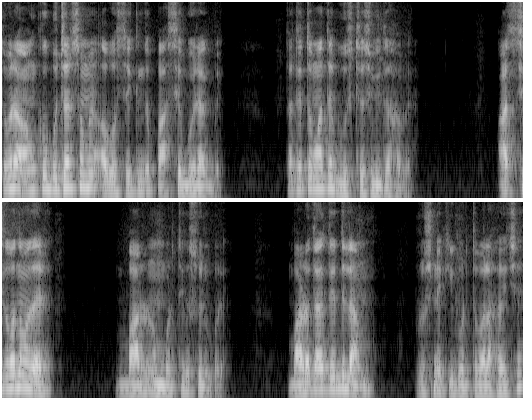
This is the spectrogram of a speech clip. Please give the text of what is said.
তোমরা অঙ্ক বোঝার সময় অবশ্যই কিন্তু পাশে বই রাখবে, তাতে তোমাদের বুঝতে সুবিধা হবে। আজ শেখাবো তোমাদের বারো নম্বর থেকে শুরু করে। বারো দাগ দিয়ে দিলাম প্রশ্নে কি করতে বলা হয়েছে?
